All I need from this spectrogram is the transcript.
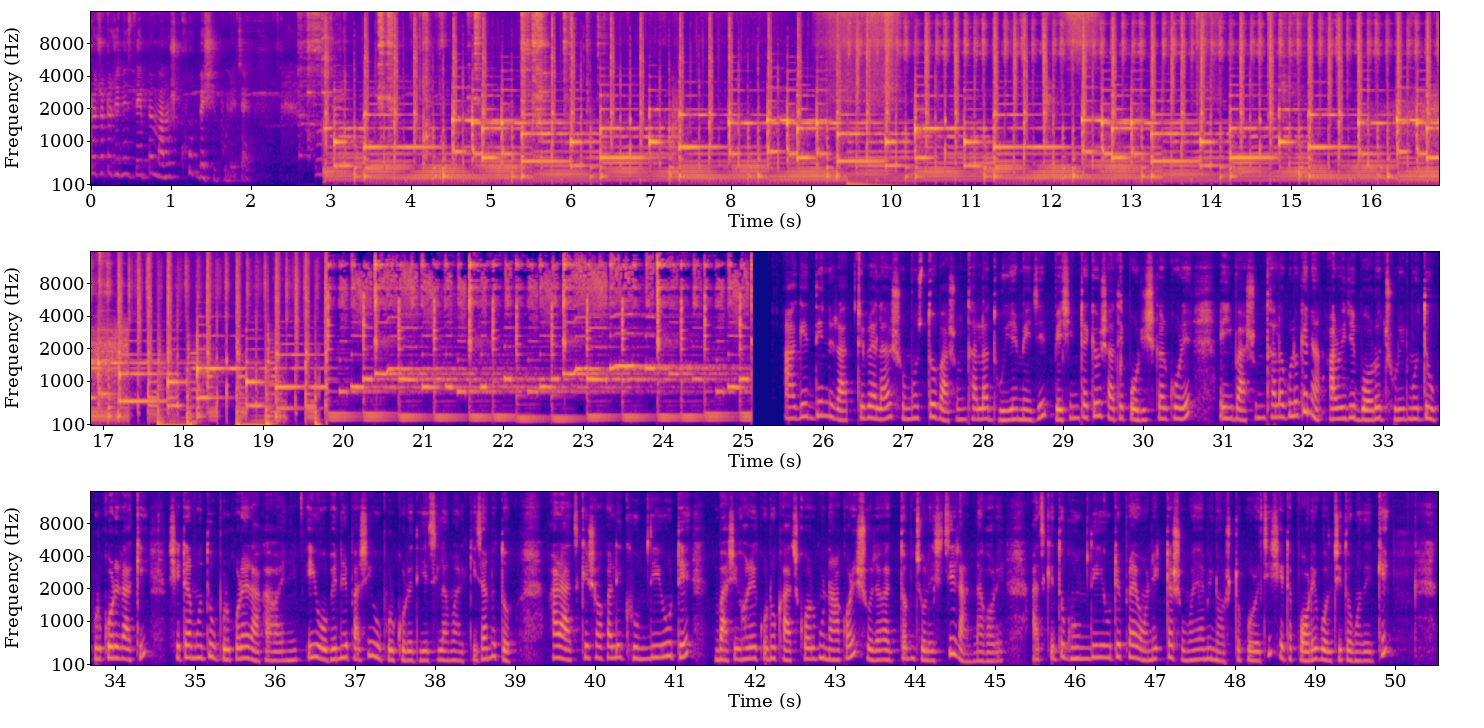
ছোট ছোট জিনিস দেখবে মানুষ খুব বেশি ভুলে যায়। তো আগের দিন রাত্রেবেলা সমস্ত বাসন থালা ধুয়ে মেজে বেসিনটাকেও সাথে পরিষ্কার করে এই বাসন থালাগুলোকে না আর ওই যে বড় ঝুড়ির মধ্যে উপর করে রাখি, সেটার মধ্যে উপর করে রাখা হয়নি। এই ওভেনের পাশেই উপর করে দিয়েছিলাম আর কি, জানো তো? আর আজকে সকালে ঘুম দিয়ে উঠে বাসি ঘরে কোনো কাজকর্ম না করে সোজা একদম চলে এসেছি রান্নাঘরে। আজকে তো ঘুম দিয়ে উঠে প্রায় অনেকটা সময় আমি নষ্ট করেছি, সেটা পরে বলছি তোমাদেরকে।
